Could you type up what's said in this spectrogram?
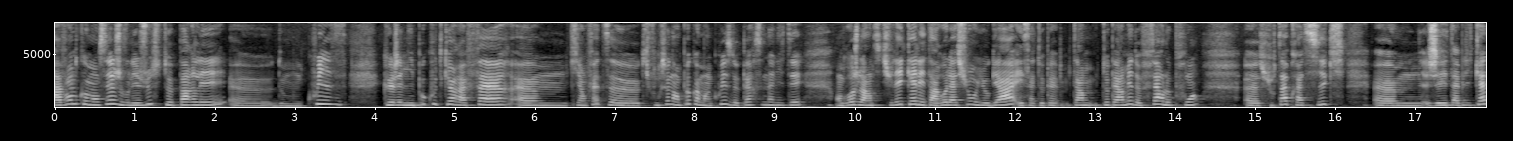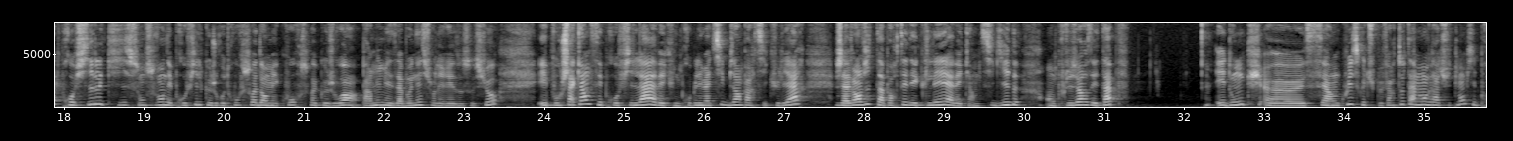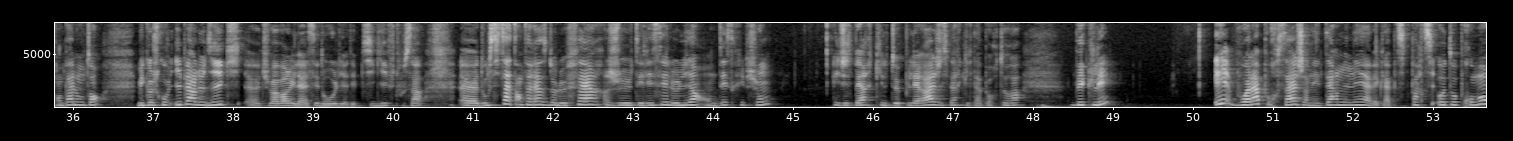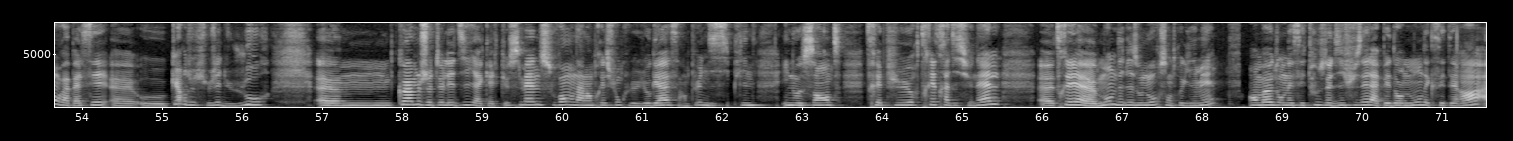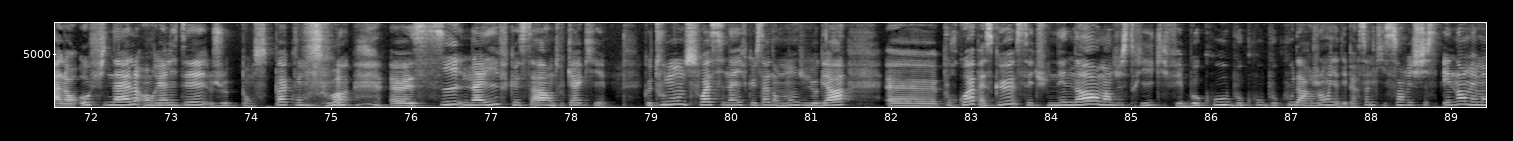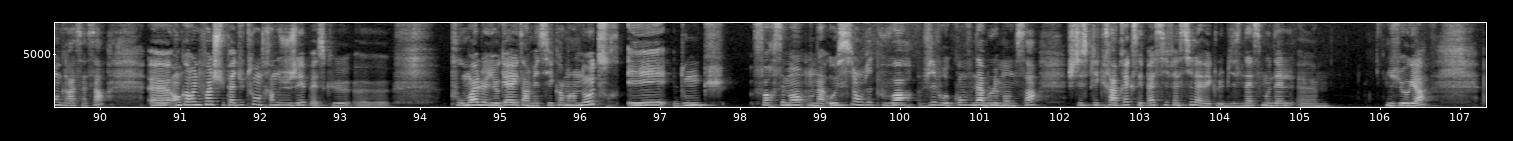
Avant de commencer, je voulais juste te parler euh, de mon quiz que j'ai mis beaucoup de cœur à faire, euh, qui en fait euh, qui fonctionne un peu comme un quiz de personnalité. En gros, je l'ai intitulé Quelle est ta relation au yoga? et ça te, te permet de faire le point euh, sur ta pratique, euh, j'ai établi quatre profils qui sont souvent des profils que je retrouve soit dans mes cours, soit que je vois parmi mes abonnés sur les réseaux sociaux. Et pour chacun de ces profils-là, avec une problématique bien particulière, j'avais envie de t'apporter des clés avec un petit guide en plusieurs étapes et donc, euh, c'est un quiz que tu peux faire totalement gratuitement, qui ne prend pas longtemps, mais que je trouve hyper ludique. tu vas voir, il est assez drôle, il y a des petits gifs, tout ça. donc, si ça t'intéresse de le faire, je t'ai laissé le lien en description. Et j'espère qu'il te plaira, j'espère qu'il t'apportera des clés. Et voilà pour ça, j'en ai terminé avec la petite partie auto-promo. On va passer euh, au cœur du sujet du jour. Euh, comme je te l'ai dit il y a quelques semaines, souvent on a l'impression que le yoga c'est un peu une discipline innocente, très pure, très traditionnelle, euh, très monde des bisounours entre guillemets en mode on essaie tous de diffuser la paix dans le monde, etc. Alors au final, en réalité, je pense pas qu'on soit si naïf que ça, en tout cas, qui est, que tout le monde soit si naïf que ça dans le monde du yoga. Euh, pourquoi? Parce que c'est une énorme industrie qui fait beaucoup, beaucoup, beaucoup d'argent. Il y a des personnes qui s'enrichissent énormément grâce à ça. Euh, encore une fois, je suis pas du tout en train de juger parce que pour moi, le yoga est un métier comme un autre et donc forcément, on a aussi envie de pouvoir vivre convenablement de ça. Je t'expliquerai après que c'est pas si facile avec le business model euh, du yoga.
